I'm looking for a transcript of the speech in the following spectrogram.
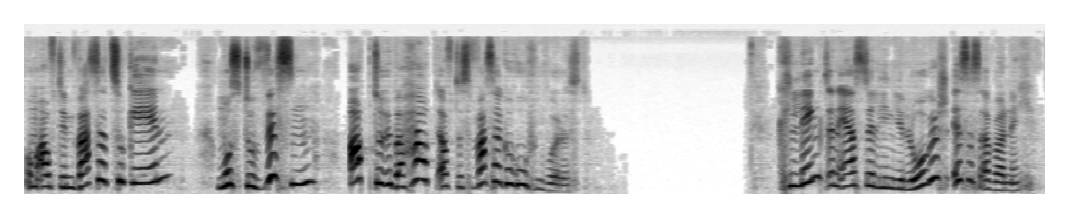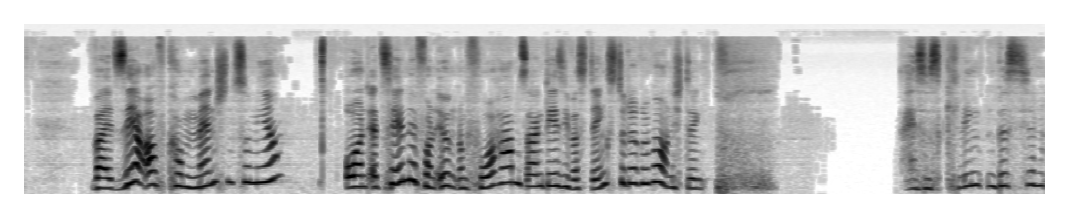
um auf dem Wasser zu gehen, musst du wissen, ob du überhaupt auf das Wasser gerufen wurdest. Klingt in erster Linie logisch, ist es aber nicht. Weil sehr oft kommen Menschen zu mir und erzählen mir von irgendeinem Vorhaben, sagen, Daisy, was denkst du darüber? Und ich denke, also es klingt ein bisschen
